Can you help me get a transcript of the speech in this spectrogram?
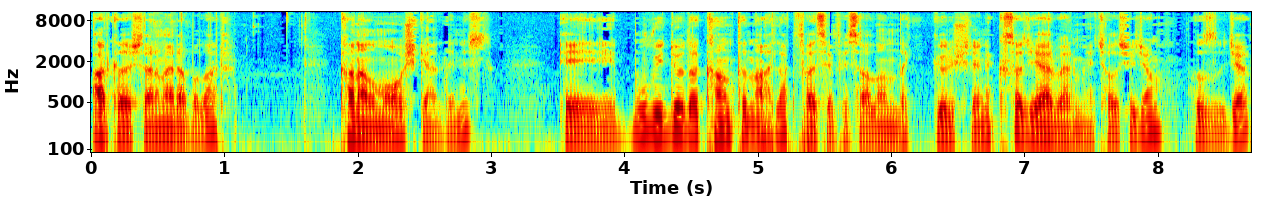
Arkadaşlar merhabalar. Kanalıma hoş geldiniz. Ee, bu videoda Kant'ın ahlak felsefesi alanındaki görüşlerine kısaca yer vermeye çalışacağım hızlıca.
